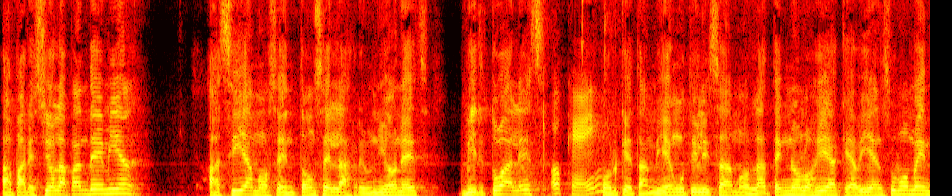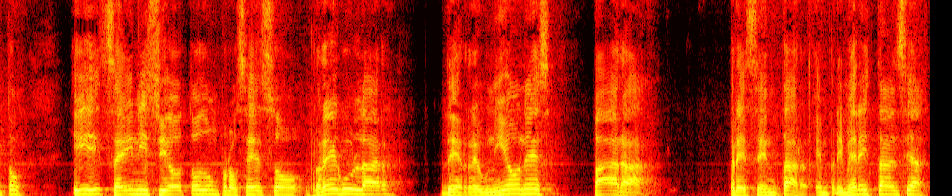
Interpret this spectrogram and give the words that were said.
apareció la pandemia, hacíamos entonces las reuniones virtuales, porque también utilizamos la tecnología que había en su momento y se inició todo un proceso regular de reuniones para presentar en primera instancia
